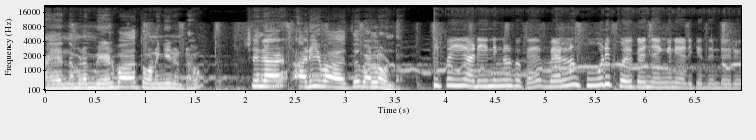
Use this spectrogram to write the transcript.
അതായത് നമ്മുടെ മേൽഭാഗത്ത് ഉണങ്ങിയിട്ടുണ്ടാവും. പക്ഷേ അടിഭാഗത്ത് വെള്ളം ഉണ്ടാവും ഇപ്പൊ ഈ അടിയനങ്ങൾക്കൊക്കെ വെള്ളം കൂടി പോയി കഴിഞ്ഞാൽ എങ്ങനെയായിരിക്കും ഇതിന്റെ ഒരു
